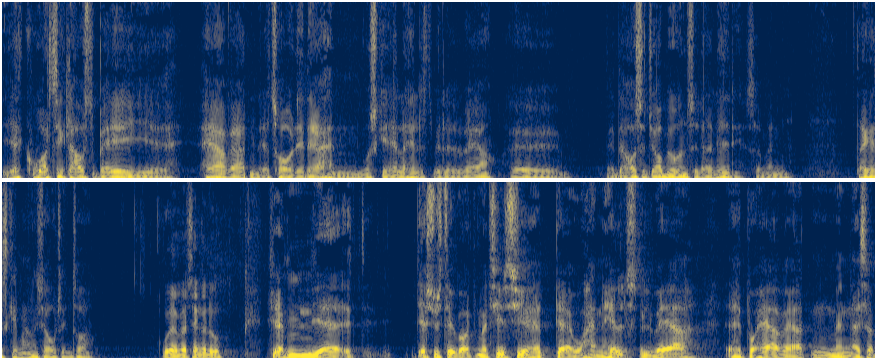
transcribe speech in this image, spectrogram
jeg kunne godt se Claus tilbage i øh, herreverden. Jeg tror, det er der, han måske allerhelst ville være. Øh, men der er også et job i Odense, der er ledig, så man, der kan ske mange sjove ting, tror jeg. Rune, hvad tænker du? Jamen, jeg, jeg synes, det er godt, at Mathias siger, at der, hvor han helst vil være øh, på herreverden, men altså,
